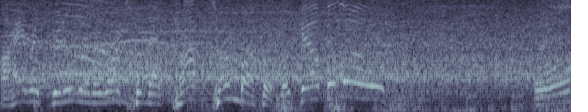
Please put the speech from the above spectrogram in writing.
A high-risk maneuver in the works from that top turnbuckle. Look out below. Oh!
